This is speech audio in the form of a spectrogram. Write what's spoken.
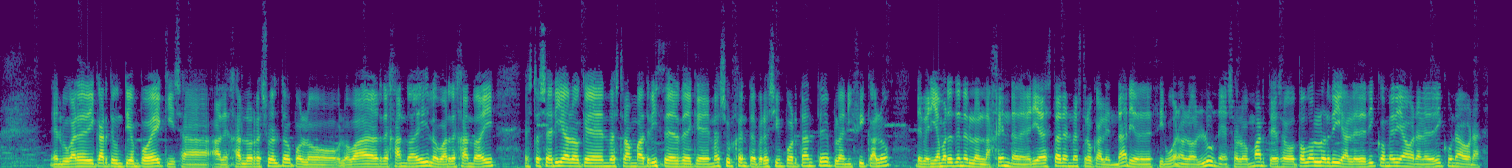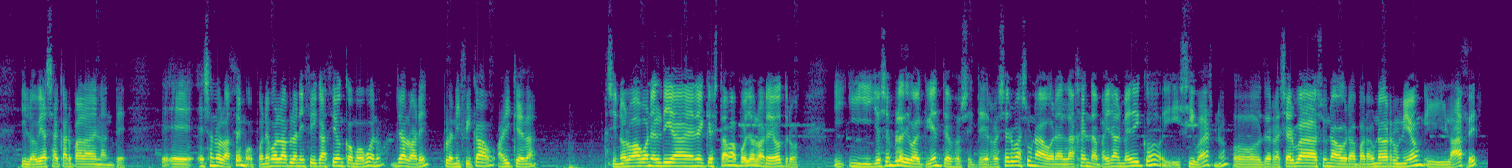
en lugar de dedicarte un tiempo X a, dejarlo resuelto, pues lo, lo, vas dejando ahí, lo vas dejando ahí. Esto sería lo que en nuestras matrices de que no es urgente pero es importante, planifícalo, deberíamos de tenerlo en la agenda, debería de estar en nuestro calendario, de decir, bueno, los lunes o los martes o todos los días le dedico media hora, le dedico una hora y lo voy a sacar para adelante. Eh, eso no lo hacemos, ponemos la planificación como, bueno, ya lo haré, planificado, ahí queda. Si no lo hago en el día en el que estaba, pues ya lo haré otro. Y, yo siempre le digo al cliente, pues si te reservas una hora en la agenda para ir al médico y si vas, ¿no? O te reservas una hora para una reunión y la haces.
